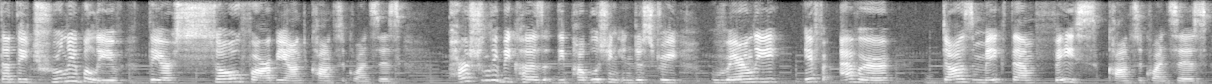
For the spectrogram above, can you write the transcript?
that they truly believe they are so far beyond consequences, partially because the publishing industry rarely, if ever, does make them face consequences,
